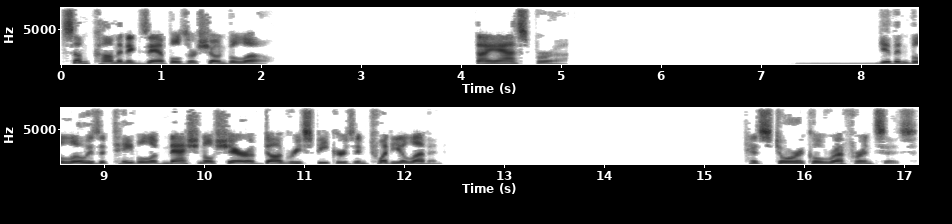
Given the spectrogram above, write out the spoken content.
Some common examples are shown below. Diaspora Given below is a table of national share of Dogri speakers in 2011. Historical references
